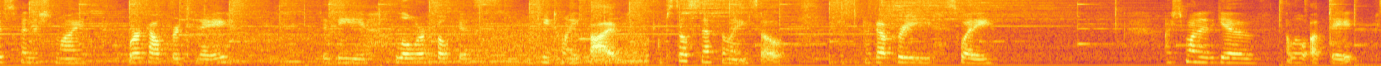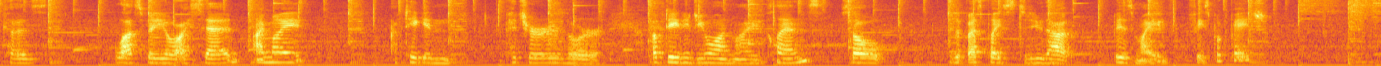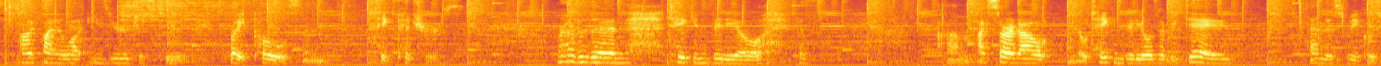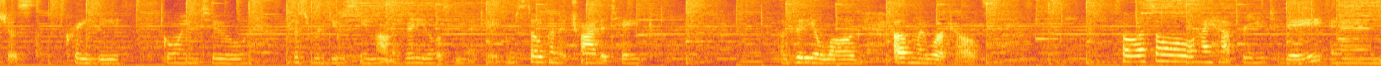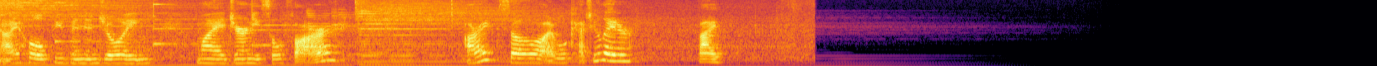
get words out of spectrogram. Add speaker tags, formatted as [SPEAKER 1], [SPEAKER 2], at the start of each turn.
[SPEAKER 1] just finished my workout for today. Did the lower focus T25. I'm still sniffling, so I got pretty sweaty. I just wanted to give a little update because last video I said I might have taken pictures or updated you on my cleanse. So the best place to do that is my Facebook page. I find it a lot easier just to write posts and take pictures rather than taking video because um, I started out you know taking videos every day and this week was just crazy going to just reduce the amount of videos I'm going to take. I'm still going to try to take a video log of my workouts. So that's all I have for you today and I hope you've been enjoying my journey so far. Alright, so I will catch you later. Bye.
